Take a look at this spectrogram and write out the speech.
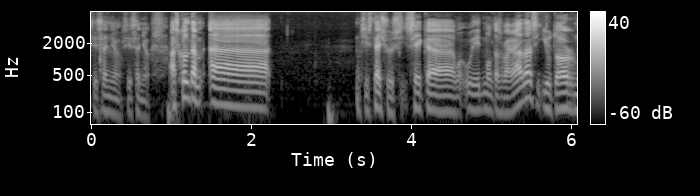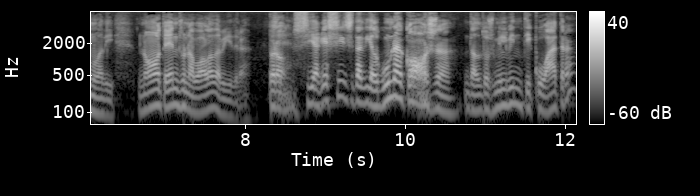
Sí, senyor, sí, senyor. Escolta'm, eh, insisteixo, sé que ho he dit moltes vegades i ho torno a dir. No tens una bola de vidre. Però Sí. si haguessis de dir alguna cosa del 2024,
